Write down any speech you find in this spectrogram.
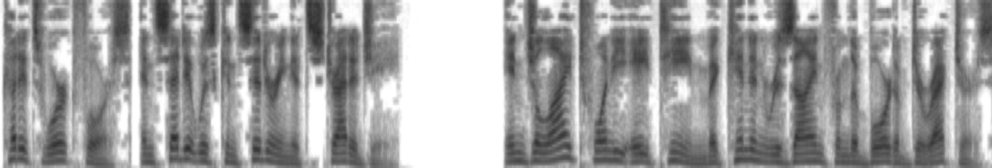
cut its workforce, and said it was considering its strategy. In July 2018 MacKinnon resigned from the board of directors.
